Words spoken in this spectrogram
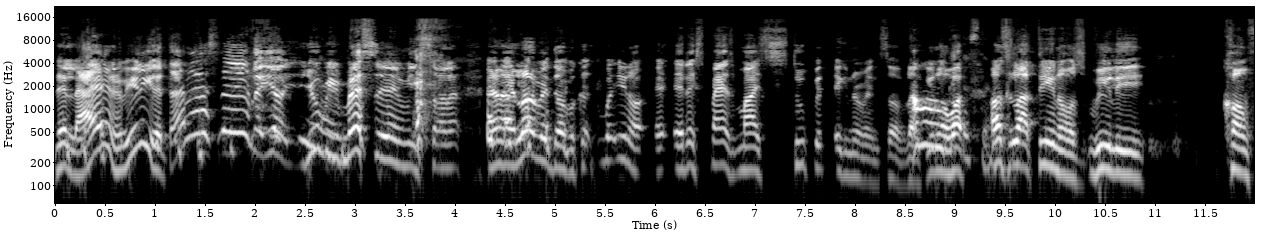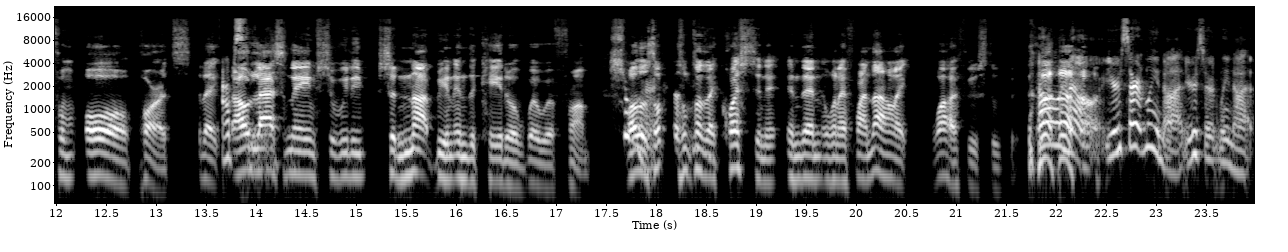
they're lying, really? With that last name? Like, yo, you be messing me, son. And I love it though, because, but you know, it, it expands my stupid ignorance of like, oh, you know what? Us Latinos really come from all parts. Like Absolutely. our last name should really should not be an indicator of where we're from. Sure. Although sometimes I question it, and then when I find out, I'm like, wow, I feel stupid. oh no, you're certainly not. You're certainly not.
